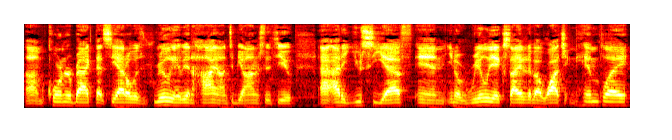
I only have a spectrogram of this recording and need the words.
um, cornerback that Seattle has really been high on, to be honest with you, uh, out of UCF, and you know really excited about watching him play.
